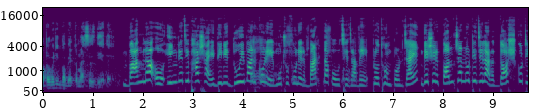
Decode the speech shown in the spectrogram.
অটোমেটিকভাবে একটা মেসেজ দিয়ে দেয়। বাংলা ও ইংরেজি ভাষায় দিনে দুইবার করে মুঠোফোনের বার্তা পৌঁছে যাবে। প্রথম পর্যায়ে দেশের পঞ্চান্নটি জেলার দশ কোটি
